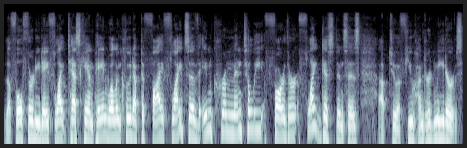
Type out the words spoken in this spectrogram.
The full 30 day flight test campaign will include up to five flights of incrementally farther flight distances, up to a few hundred meters.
